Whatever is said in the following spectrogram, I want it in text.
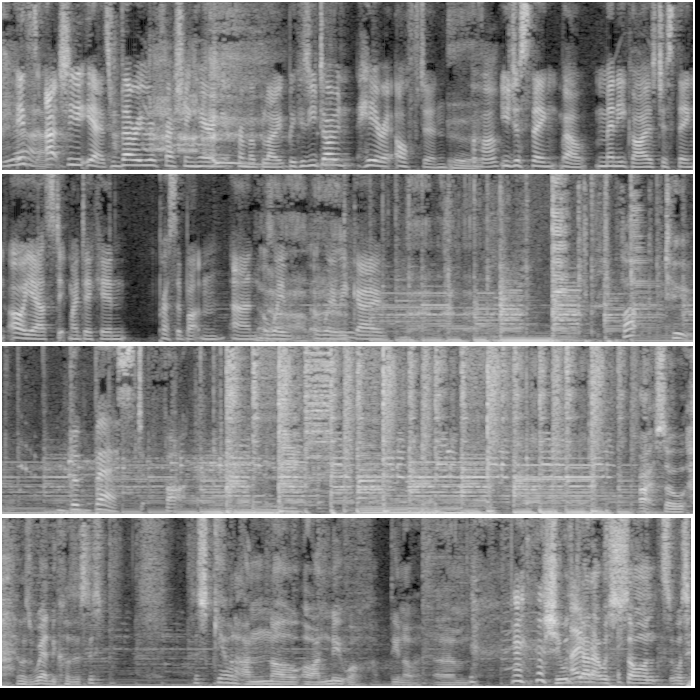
it's actually yeah, it's very refreshing hearing it from a bloke because you don't hear it often. Uh-huh. You just think, well, many guys just think, oh yeah, I'll stick my dick in, press a button, and away away we go. Fuck two. The best fuck. All right, so it was weird because it's this this girl that I know, or I knew, well, I do know her. Um, she was the guy that was someone was.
